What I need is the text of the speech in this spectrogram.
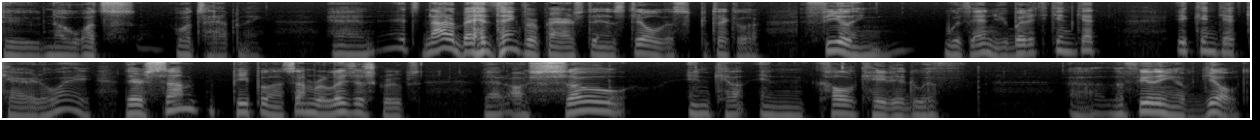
to know what's what's happening, and it's not a bad thing for parents to instill this particular feeling within you, but it can get it can get carried away. There's some people in some religious groups that are so inculcated with uh, the feeling of guilt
